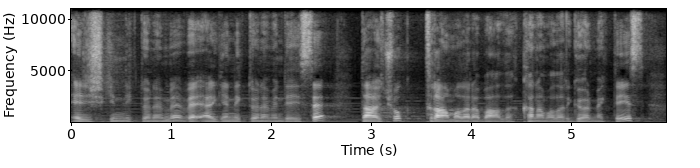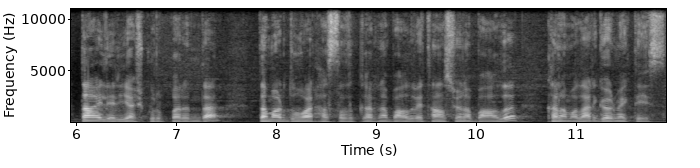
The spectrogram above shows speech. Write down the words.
erişkinlik dönemi ve ergenlik döneminde ise daha çok travmalara bağlı kanamaları görmekteyiz. Daha ileri yaş gruplarında damar duvar hastalıklarına bağlı ve tansiyona bağlı kanamalar görmekteyiz.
